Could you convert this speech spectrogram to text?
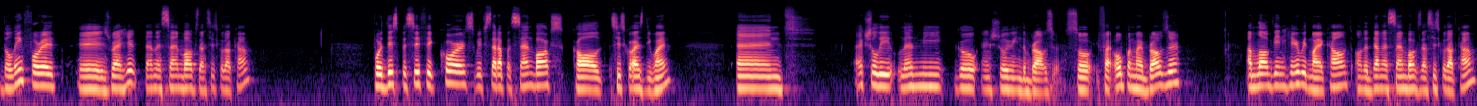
The link for it is right here, devnetsandbox.cisco.com. For this specific course, we've set up a sandbox called Cisco SD-WAN. And actually, let me go and show you in the browser. So if I open my browser, I'm logged in here with my account on the devnetsandbox.cisco.com.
